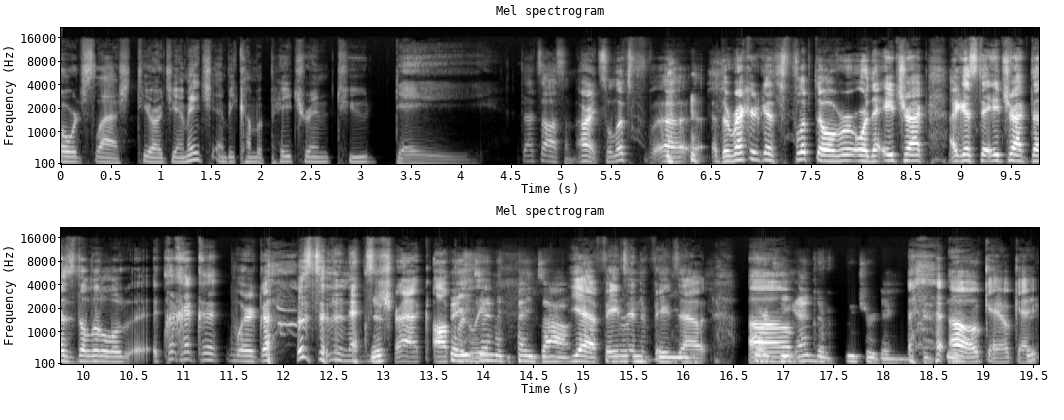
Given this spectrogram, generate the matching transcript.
forward slash trgmh and become a patron today. That's awesome. All right, so let's. Uh, the record gets flipped over, or the A track. I guess the A track does the little uh, click, click, click, where it goes to the next track awkwardly. fades in and fades out Yeah, fades in and fades out. Towards Um, the end of Future Games. It- it- oh, okay, okay.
